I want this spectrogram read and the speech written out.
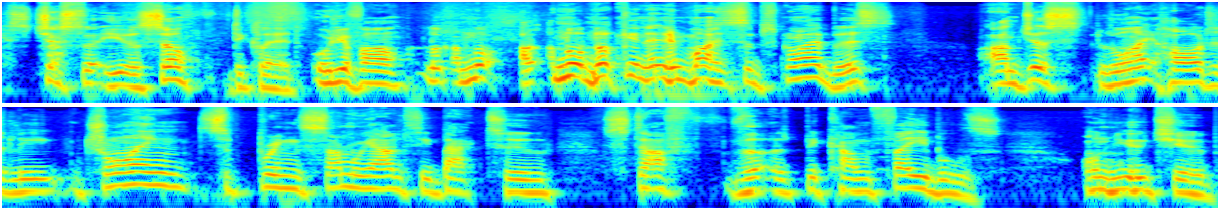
It's just that you're a self-declared audiophile. Look, I'm not I'm not knocking any of my subscribers. I'm just lightheartedly trying to bring some reality back to stuff that has become fables on YouTube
